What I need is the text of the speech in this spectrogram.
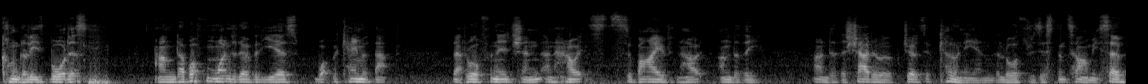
Congolese borders. And I've often wondered over the years what became of that, that orphanage and, and how it's survived and how it, under the, under the shadow of Joseph Kony and the Lord's Resistance Army. So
